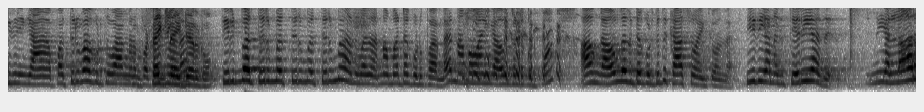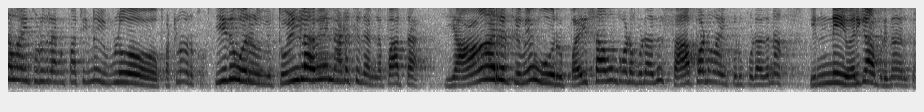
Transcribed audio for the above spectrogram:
இது நீங்கள் பத்து ரூபா கொடுத்து வாங்கின இருக்கும். திரும்ப திரும்ப திரும்ப திரும்ப அது நம்மகிட்ட கொடுப்பாங்க. நம்ம வாங்கி அவங்க கிட்ட கொடுப்போம். அவங்க அவங்க கிட்ட கொடுத்துட்டு காசு வாங்கிக்குவாங்க. இது எனக்கு தெரியாது. நீ எல்லாரும் வாங்கி கொடுக்குறாங்க பார்த்தீங்கன்னா இவ்வளோ பொட்டலம் இருக்கும். இது ஒரு தொழிலாகவே நடக்குது அங்கே பார்த்தா. யாருக்குமே ஒரு பைசாவும் போடக்கூடாது சாப்பாடும் வாங்கி கொடுக்கக்கூடாதுன்னா இன்னை வரைக்கும் அப்படி தான் இருக்கு.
